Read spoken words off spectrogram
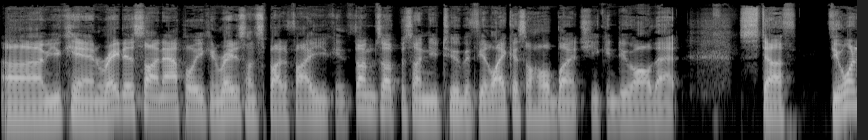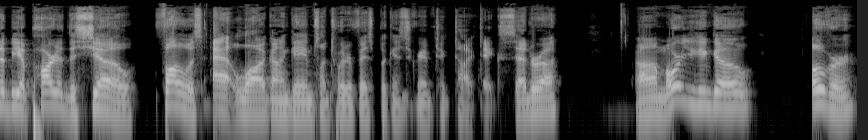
Um, you can rate us on Apple. You can rate us on Spotify. You can thumbs up us on YouTube. If you like us a whole bunch, you can do all that stuff. If you want to be a part of the show, follow us at Log On Games on Twitter, Facebook, Instagram, TikTok, etc. Um, or you can go over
